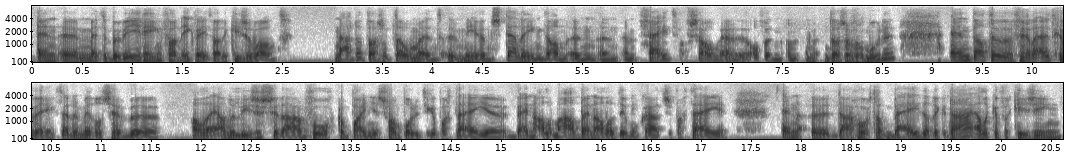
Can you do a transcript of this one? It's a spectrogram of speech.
En met de bewering van ik weet waar de kiezer woont. Nou, dat was op dat moment meer een stelling dan een, een, een feit of zo. Hè? Of een, een, dat was een vermoeden. En dat hebben we verder uitgewerkt. En inmiddels hebben we allerlei analyses gedaan voor campagnes van politieke partijen. Bijna allemaal, bijna alle democratische partijen. En uh, daar hoort dan bij dat ik na elke verkiezing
